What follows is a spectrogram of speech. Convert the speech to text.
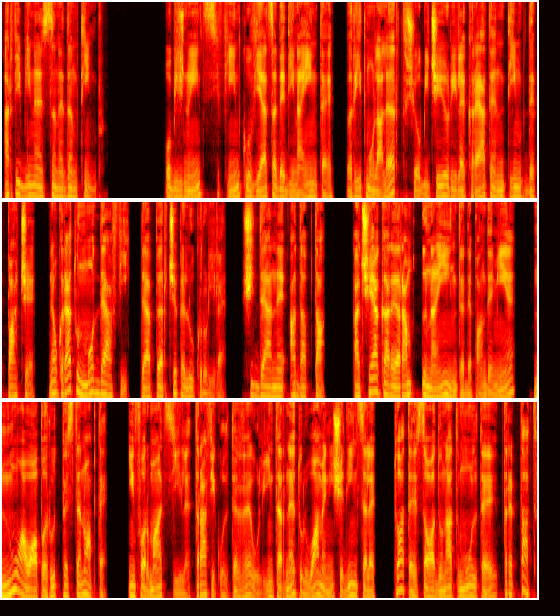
ar fi bine să ne dăm timp. Obișnuiți fiind cu viața de dinainte, ritmul alert și obiceiurile create în timp de pace ne-au creat un mod de a fi, de a percepe lucrurile și de a ne adapta. Aceia care eram înainte de pandemie nu au apărut peste noapte. Informațiile, traficul, TV-ul, internetul, oamenii, ședințele, toate s-au adunat multe treptat.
